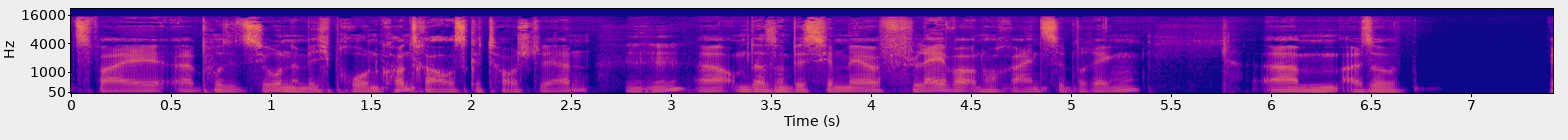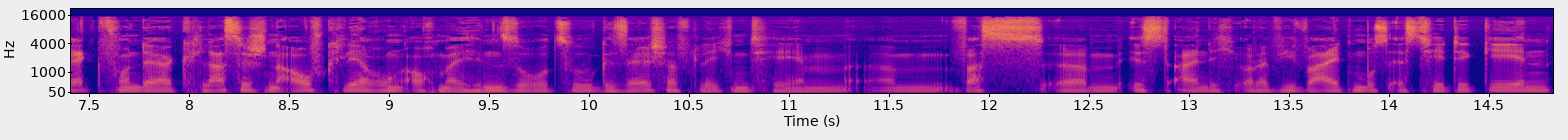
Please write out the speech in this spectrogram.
zwei äh, Positionen, nämlich Pro und Contra, ausgetauscht werden, mhm. äh, um da so ein bisschen mehr Flavor auch noch reinzubringen. Ähm, also weg von der klassischen Aufklärung auch mal hin so zu gesellschaftlichen Themen. Ähm, was ähm, ist eigentlich oder wie weit muss Ästhetik gehen?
